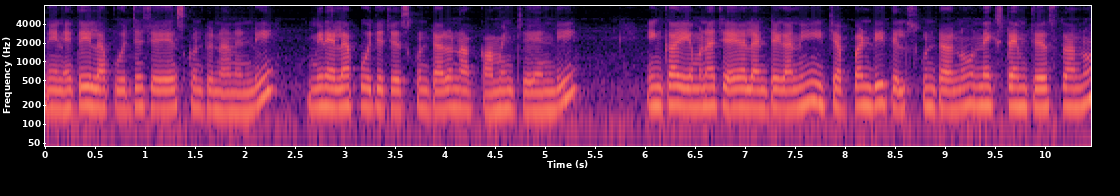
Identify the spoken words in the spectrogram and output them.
నేనైతే ఇలా పూజ చేసుకుంటున్నానండి. మీరు ఎలా పూజ చేసుకుంటారో నాకు కామెంట్ చేయండి. ఇంకా ఏమైనా చేయాలంటే కానీ చెప్పండి తెలుసుకుంటాను. నెక్స్ట్ టైం చేస్తాను.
